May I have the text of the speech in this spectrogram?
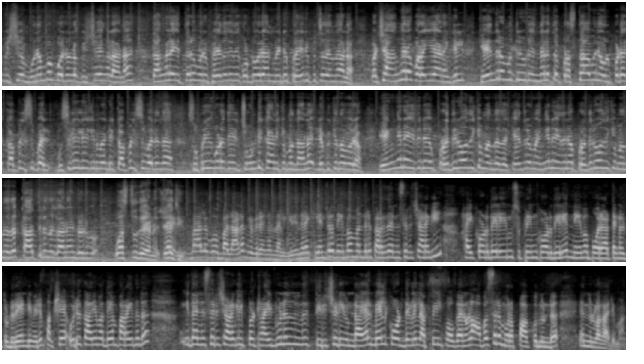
മുനമ്പം വിഷയം മുനമ്പം പോലുള്ള വിഷയങ്ങളാണ് തങ്ങളെ ഇത്തരം ഒരു ഭേദഗതി കൊണ്ടുവരാൻ വേണ്ടി പ്രേരിപ്പിച്ചതെന്നാണ്. പക്ഷേ അങ്ങനെ പറയുകയാണെങ്കിൽ കേന്ദ്രമന്ത്രിയുടെ ഇന്നലത്തെ പ്രസ്താവന ഉൾപ്പെടെ കപിൽ സിബൽ മുസ്ലിം ലീഗിന് വേണ്ടി കപിൽ സിബൽ ഇന്ന് സുപ്രീം കോടതിയിൽ ചൂണ്ടിക്കാണിക്കുമെന്നാണ് ലഭിക്കുന്ന വിവരം. എങ്ങനെ ഇതിനെ പ്രതിരോധിക്കുമെന്നത് കേന്ദ്രം എങ്ങനെ ഇതിനെ പ്രതിരോധിക്കുമെന്നത് കാത്തിരുന്ന് കാണേണ്ട ഒരു വസ്തുതയാണ്. രാജീവ്. ബാലഗോപാലാണ് വിവരങ്ങൾ നൽകിയത്. ഇന്നലെ കേന്ദ്ര നിയമമന്ത്രി പറഞ്ഞതനുസരിച്ചാണെങ്കിൽ ഹൈക്കോടതിയിലെയും സുപ്രീം കോടതിയിലെയും നിയമ പോരാട്ടങ്ങൾ തുടരേണ്ടി വരും. പക്ഷേ ഒരു കാര്യം അദ്ദേഹം പറയുന്നത് ഇതനുസരിച്ചാണെങ്കിൽ ഇപ്പോൾ ട്രൈബ്യൂണലിൽ നിന്ന് തിരിച്ചടി ഉണ്ടായാൽ മേൽക്കോടതികളിൽ അപ്പീൽ പോകാനുള്ള അവസരം ഉറപ്പാക്കുന്നുണ്ട് എന്നുള്ള കാര്യമാണ്.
